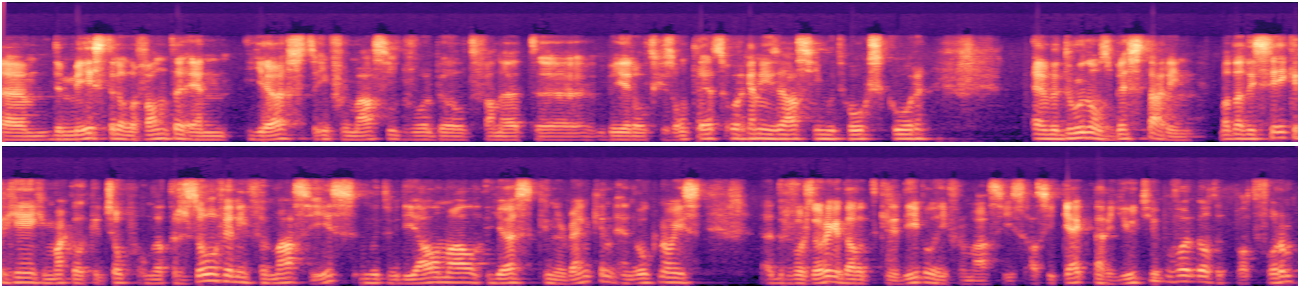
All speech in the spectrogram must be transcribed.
Um, de meest relevante en juiste informatie, bijvoorbeeld vanuit de Wereldgezondheidsorganisatie, moet hoog scoren. En we doen ons best daarin. Maar dat is zeker geen gemakkelijke job. Omdat er zoveel informatie is, moeten we die allemaal juist kunnen ranken en ook nog eens ervoor zorgen dat het credibele informatie is. Als je kijkt naar YouTube bijvoorbeeld, het platform,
